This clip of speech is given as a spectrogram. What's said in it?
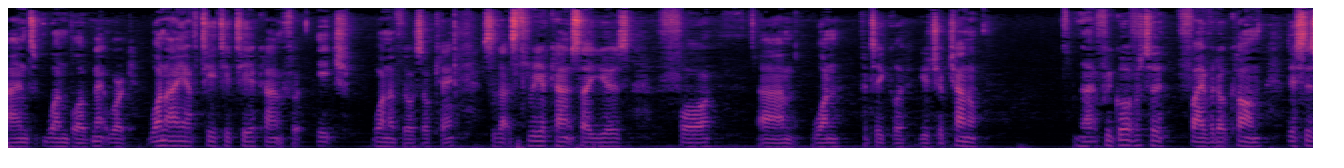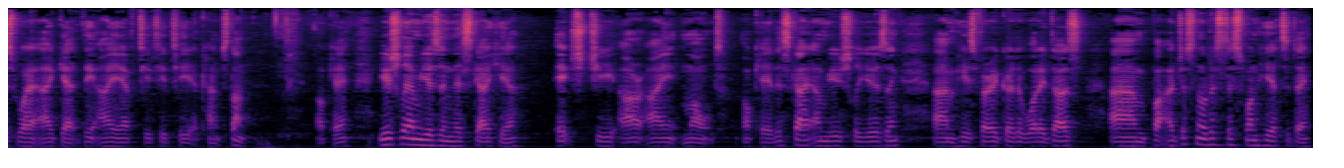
and one blog network, one IFTTT account for each one of those, okay? So that's three accounts I use for um, one particular YouTube channel. Now if we go over to Fiverr.com, this is where I get the IFTTT accounts done. Okay, usually I'm using this guy here, HGRI Malt. Okay, this guy I'm usually using, um, he's very good at what he does, um, but I just noticed this one here today.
